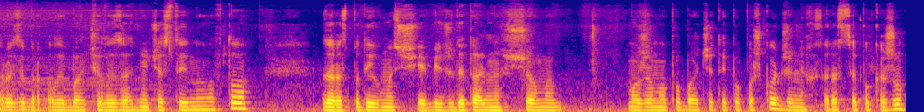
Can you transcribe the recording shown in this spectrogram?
Розібрали, бачили задню частину авто. Зараз подивимось ще більш детально, що ми можемо побачити по пошкодженнях. Зараз це покажу.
